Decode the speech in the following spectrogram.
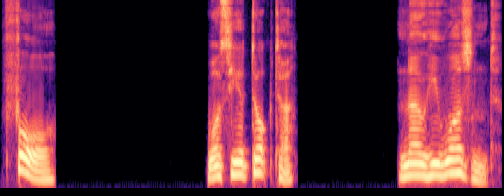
4. Was he a doctor? No, he wasn't.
